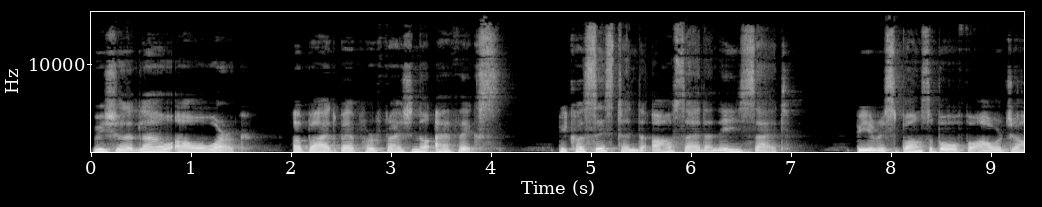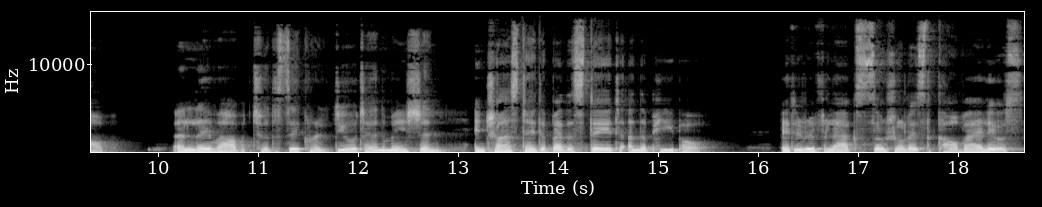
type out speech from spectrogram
We should love our work, abide by professional ethics, be consistent outside and inside, be responsible for our job, and live up to the sacred duty and mission entrusted by the state and the people. It reflects socialist core values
